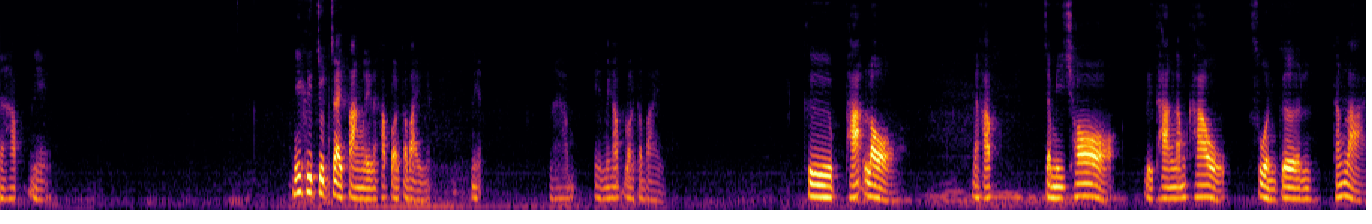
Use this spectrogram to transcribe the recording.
นะครับนี่ นี่คือจุดจ่ายตังเลยนะครับรอยตะไบเนี่ยเนี่ยนะครับเห็นไหมครับรอยตะไบคือพระหล่อนะครับ จะมีช่อหรือทางน้ำเข้าส่วนเกินทั้งหลาย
